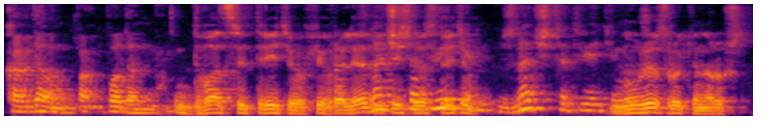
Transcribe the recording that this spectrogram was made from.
когда он по- подан нам? 23 февраля Значит, 2023 ответим. Значит, ответим. Ну, уже сроки нарушены.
